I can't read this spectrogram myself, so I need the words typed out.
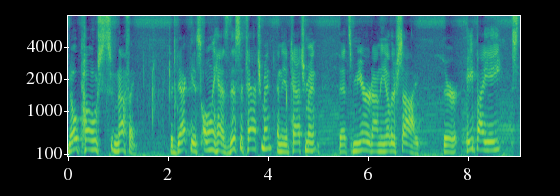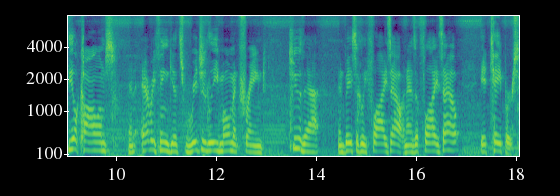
no posts, nothing. The deck is only has this attachment and the attachment that's mirrored on the other side. They're 8 by 8 steel columns, and everything gets rigidly moment framed to that and basically flies out. And as it flies out, it tapers.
